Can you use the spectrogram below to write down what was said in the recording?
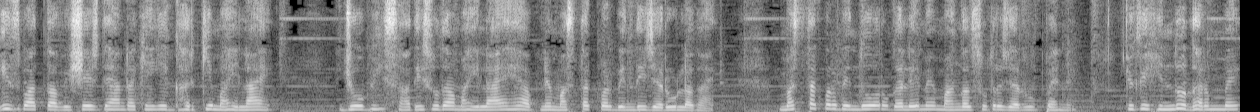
इस बात का विशेष ध्यान रखें कि घर की महिलाएँ, जो भी शादीशुदा महिलाएँ हैं, अपने मस्तक पर बिंदी ज़रूर लगाएँ। मस्तक पर बिंदु और गले में मंगलसूत्र ज़रूर पहने, क्योंकि हिंदू धर्म में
